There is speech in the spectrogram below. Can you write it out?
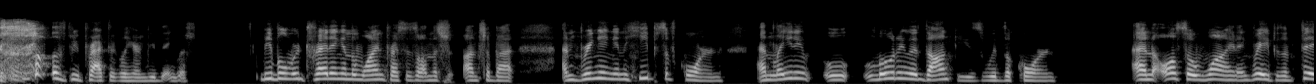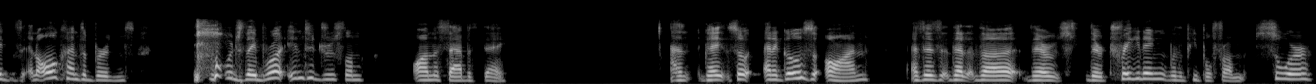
let's be practical here and read the English. People were treading in the wine presses on the on Shabbat, and bringing in heaps of corn and loading loading the donkeys with the corn, and also wine and grapes and figs and all kinds of burdens, which they brought into Jerusalem on the Sabbath day. And okay, so and it goes on and says that the they're they're trading with the people from Sur,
